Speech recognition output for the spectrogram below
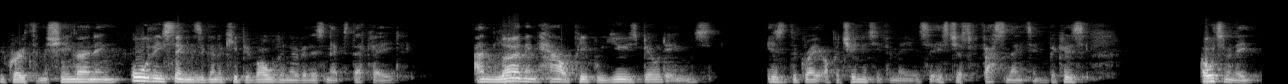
the growth of machine learning. All these things are going to keep evolving over this next decade. And learning how people use buildings is the great opportunity for me. It's, it's just fascinating because ultimately,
